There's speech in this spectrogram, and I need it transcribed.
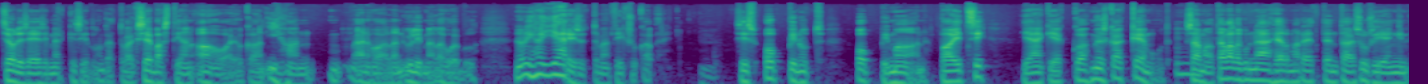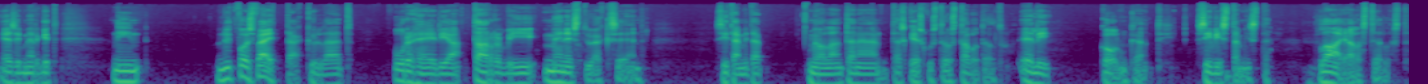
se oli se esimerkki silloin, katso vaikka Sebastian Ahoa, joka on ihan NHLn ylimmällä huipulla. Ne on ihan järisyttävän fiksu kaveri. Mm. Siis oppinut oppimaan, paitsi jääkiekkoa, myös kaikkea muuta. Mm. Samalla tavalla kuin nämä Helmaretten tai Susiengin esimerkit, niin nyt voisi väittää kyllä, että urheilija tarvii menestyäkseen sitä, mitä me ollaan tänään tässä keskustelussa tavoiteltu, eli koulunkäyntiä, sivistämistä, laaja-alaista.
